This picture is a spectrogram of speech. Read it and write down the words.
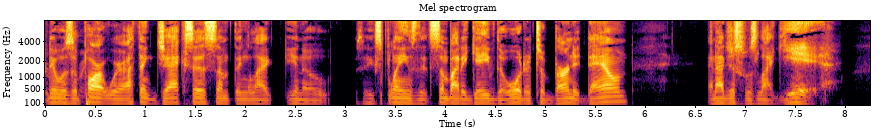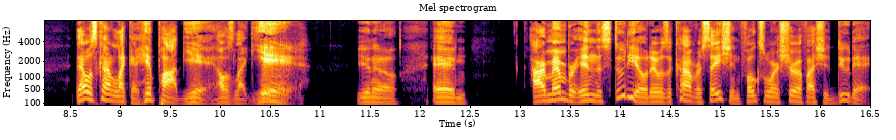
there was a part where I think Jack says something like, you know, he explains that somebody gave the order to burn it down. And I just was like, yeah. That was kind of like a hip hop, yeah. I was like, yeah, you know. And I remember in the studio, there was a conversation. Folks weren't sure if I should do that.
